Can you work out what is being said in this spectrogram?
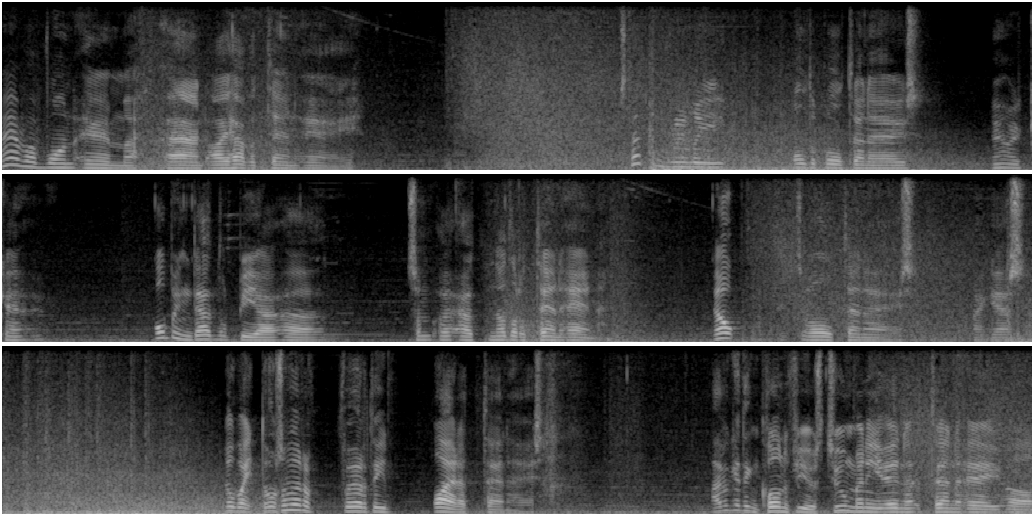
I have a 1M and I have a 10A. Is that really multiple 10As? Yeah, can. Hoping that would be a, a some uh, another 10N. Nope, it's all 10As, I guess. No wait, those were 30 pirate 10As. I'm getting confused. Too many 10A uh,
